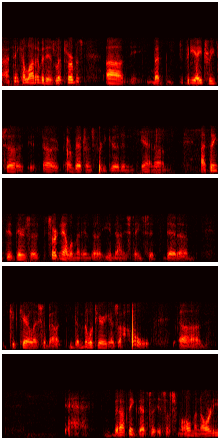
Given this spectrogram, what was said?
I think a lot of it is lip service. Uh, but VA treats uh, our, our veterans pretty good, and and um, I think that there's a certain element in the United States that that uh, could care less about the military as a whole. Uh, but I think that's a, it's a small minority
